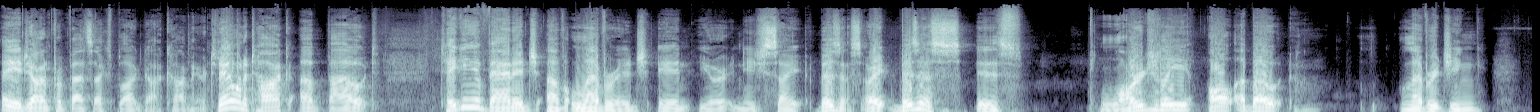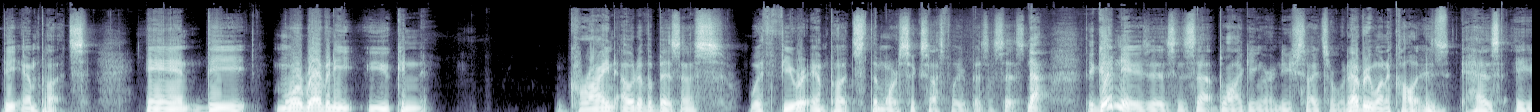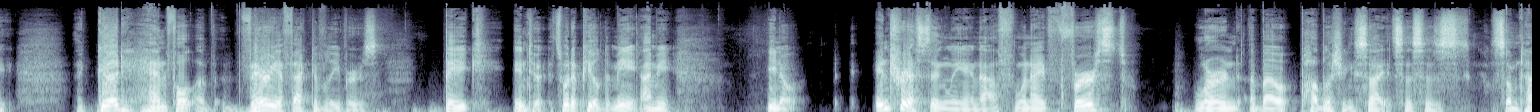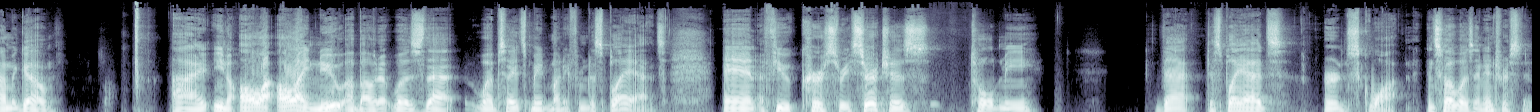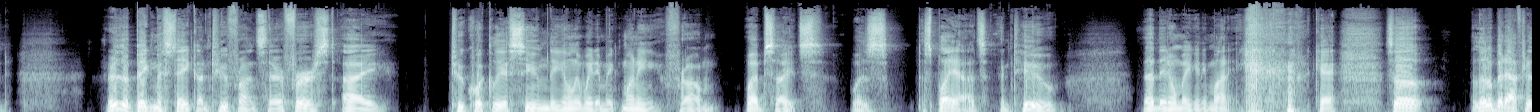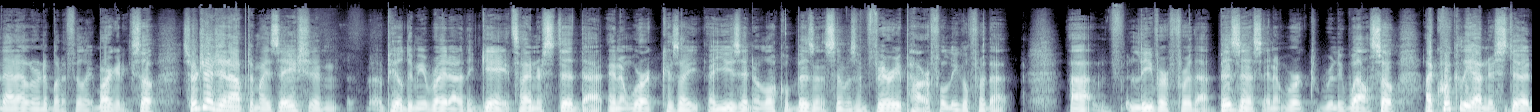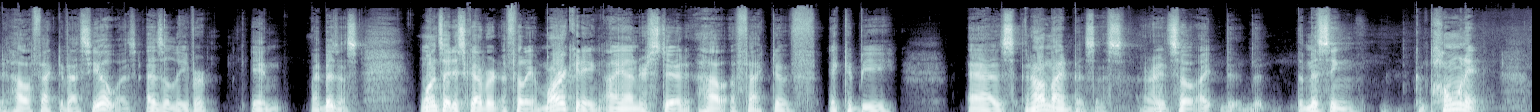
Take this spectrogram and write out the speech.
Hey, John from FatStacksBlog.com here. Today I want to talk about taking advantage of leverage in your niche site business. All right, business is largely all about leveraging the inputs. And the more revenue you can grind out of a business with fewer inputs, the more successful your business is. Now, the good news is, is that blogging or niche sites or whatever you want to call it is, has a, a good handful of very effective levers baked into it. It's what appealed to me. I mean, you know, interestingly enough, when I first learned about publishing sites, this is some time ago, I, you know, all, all I knew about it was that websites made money from display ads. And a few cursory searches told me that display ads earn squat. And so I wasn't interested. There's a big mistake on two fronts there. First, I too quickly assumed the only way to make money from websites was display ads. And two, that they don't make any money. okay. So a little bit after that, I learned about affiliate marketing. So search engine optimization appealed to me right out of the gates. I understood that and it worked because I, I use it in a local business. It was a very powerful legal for that uh, lever for that business and it worked really well. So I quickly understood how effective SEO was as a lever in my business. Once I discovered affiliate marketing, I understood how effective it could be as an online business. All right. So I, the, the missing component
